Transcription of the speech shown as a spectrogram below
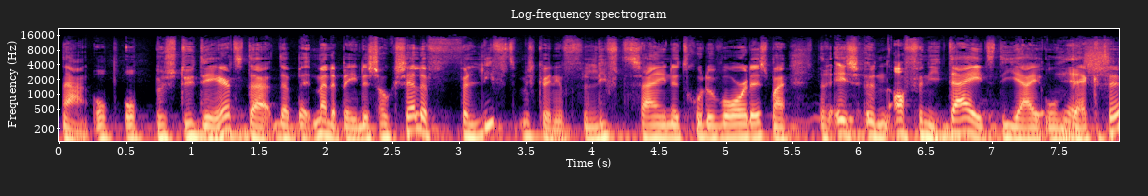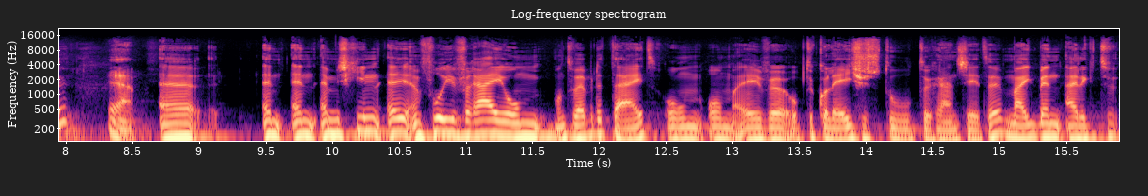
nou, op, op bestudeerd. Daar, daar, ben- maar dan ben je dus ook zelf verliefd. Ik weet niet of verliefd zijn het goede woord is. Maar er is een affiniteit die jij ontdekte. Ja, Eh, en, en, en misschien eh, en voel je vrij om, want we hebben de tijd, om, om even op de collegestoel te gaan zitten. Maar ik ben eigenlijk,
